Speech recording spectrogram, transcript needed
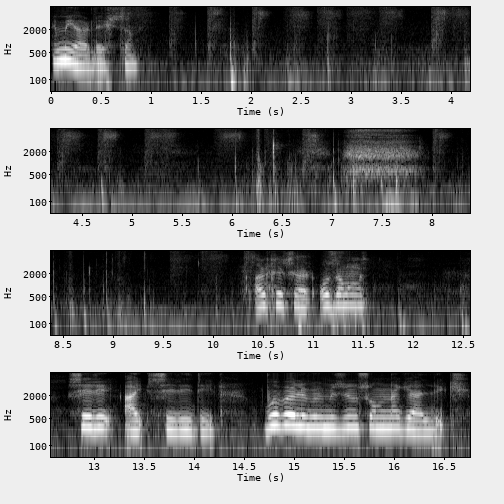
mi yerleşsem? Arkadaşlar o zaman seri ay seri değil. Bu bölümümüzün sonuna geldik.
